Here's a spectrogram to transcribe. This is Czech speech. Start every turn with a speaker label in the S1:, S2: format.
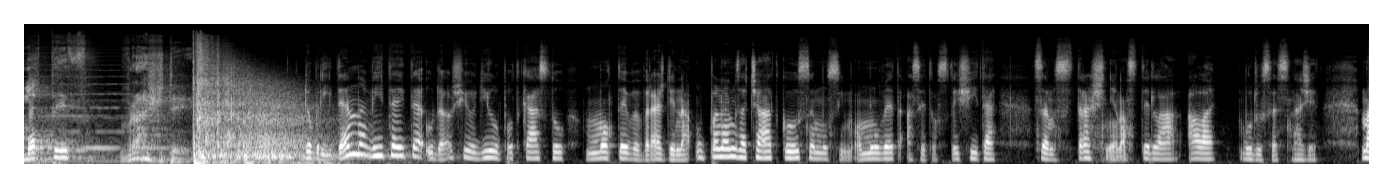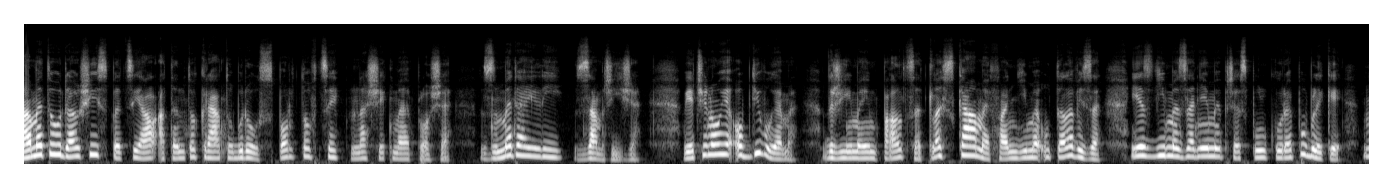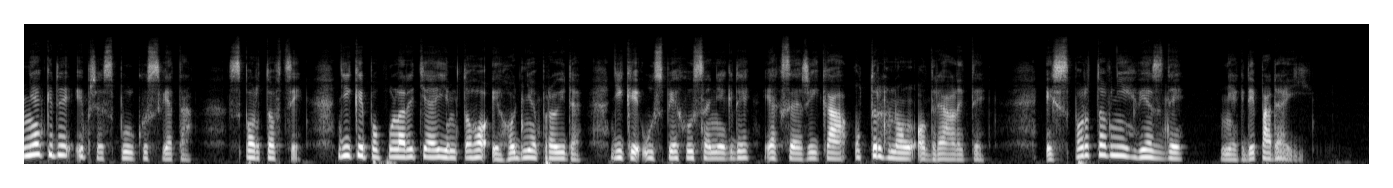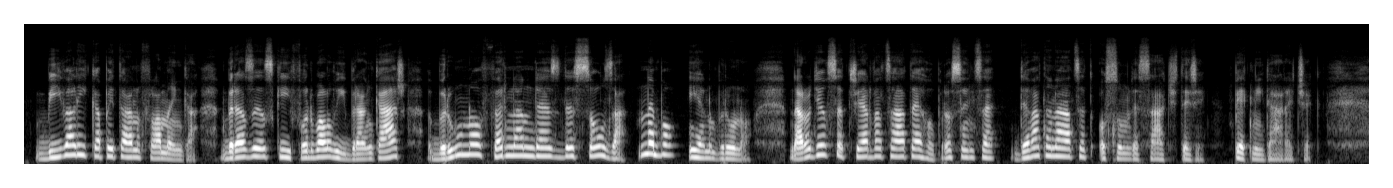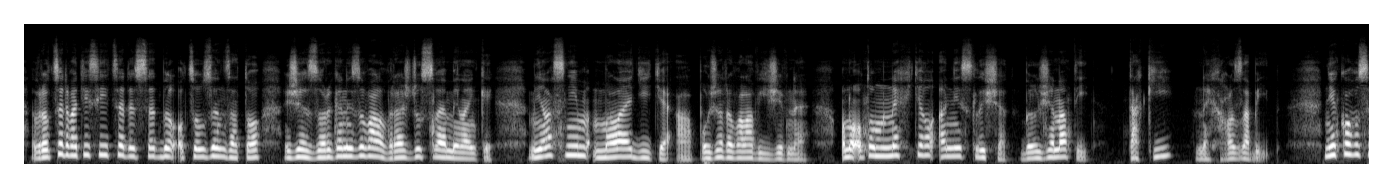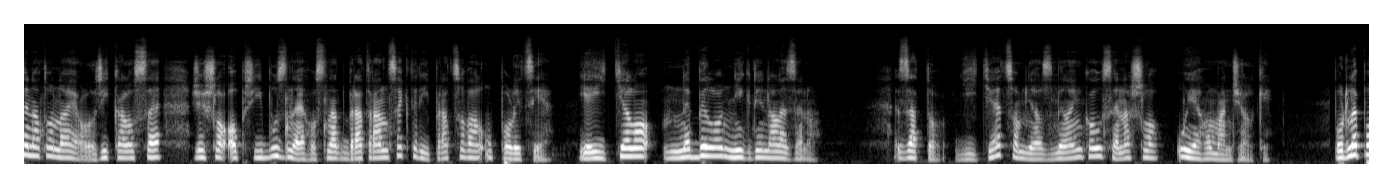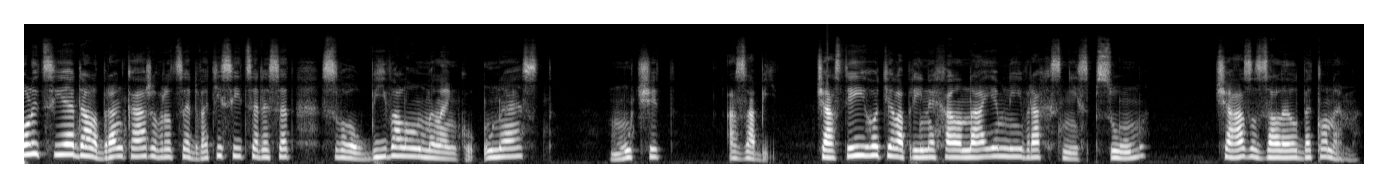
S1: Motiv vraždy.
S2: Dobrý den, vítejte u dalšího dílu podcastu Motiv vraždy. Na úplném začátku se musím omluvit, asi to slyšíte. Jsem strašně nastydlá, ale budu se snažit. Máme tu další speciál a tentokrát to budou sportovci na šikmé ploše. Z medailí za mříže. Většinou je obdivujeme. Držíme jim palce, tleskáme, fandíme u televize, jezdíme za nimi přes půlku republiky, někdy i přes půlku světa sportovci. Díky popularitě jim toho i hodně projde. Díky úspěchu se někdy, jak se říká, utrhnou od reality. I sportovní hvězdy někdy padají. Bývalý kapitán Flamenga, brazilský fotbalový brankář Bruno Fernandes de Souza, nebo jen Bruno, narodil se 23. prosince 1984. Pěkný dáreček. V roce 2010 byl odsouzen za to, že zorganizoval vraždu své milenky. Měla s ním malé dítě a požadovala výživné. Ono o tom nechtěl ani slyšet, byl ženatý. Tak jí nechal zabít. Někoho si na to najal. Říkalo se, že šlo o příbuzného, snad bratrance, který pracoval u policie. Její tělo nebylo nikdy nalezeno. Za to dítě, co měl s milenkou, se našlo u jeho manželky. Podle policie dal brankář v roce 2010 svou bývalou milenku unést, mučit a zabít. Část jejího těla prý nechal nájemný vrah sníz psům, část zalil betonem.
